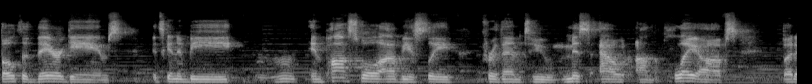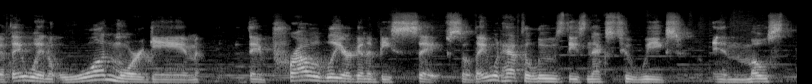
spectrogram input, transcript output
both of their games, it's going to be impossible, obviously, for them to miss out on the playoffs. But if they win one more game, they probably are going to be safe. So they would have to lose these next two weeks in most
